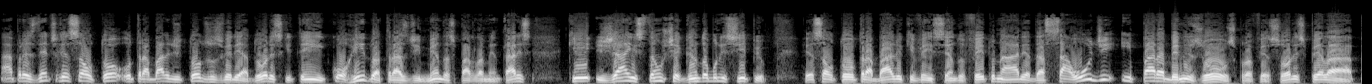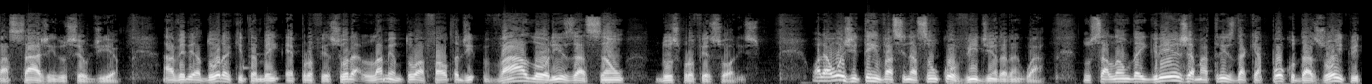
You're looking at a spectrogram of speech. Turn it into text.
A presidente ressaltou o trabalho de todos os vereadores que têm corrido atrás de emendas parlamentares que já estão chegando ao município. Ressaltou o trabalho que vem sendo feito na área da saúde e parabenizou os professores pela passagem do seu dia. A vereadora, que também é professora, lamentou a falta de valorização dos professores. Olha, hoje tem vacinação Covid em Araranguá. No salão da igreja, a matriz daqui a pouco das 8, e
